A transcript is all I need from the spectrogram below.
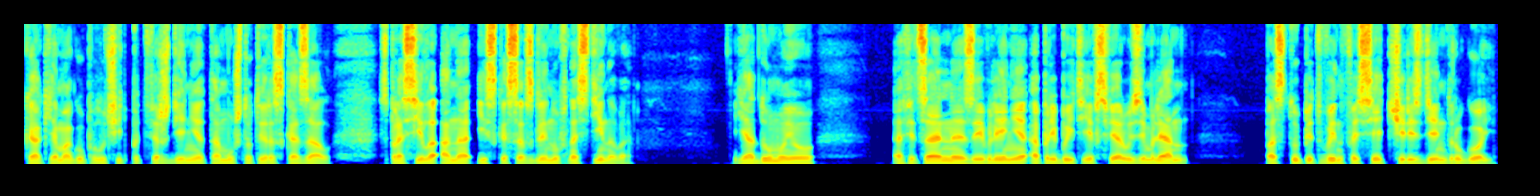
«Как я могу получить подтверждение тому, что ты рассказал?» — спросила она искоса, взглянув на Стинова. «Я думаю, официальное заявление о прибытии в сферу землян поступит в инфосеть через день-другой.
